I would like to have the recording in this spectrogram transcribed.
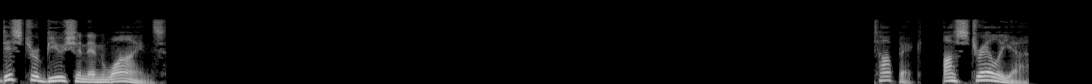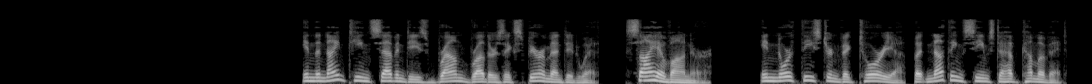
Distribution and wines Australia. In the 1970s Brown Brothers experimented with Sylvaner in northeastern Victoria, but nothing seems to have come of it.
